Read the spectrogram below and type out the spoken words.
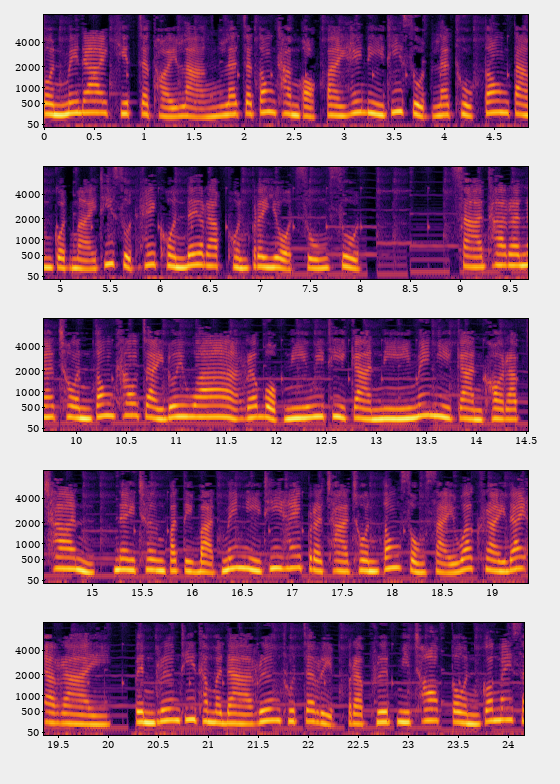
ตนไม่ได้คิดจะถอยหลัง และจะต้องทำออกไปให้ดีที่สุดและถูกต้องตามกฎหมายที่สุดให้คนได้รับผลประโยชน์สูงสุดสาธารณชนต้องเข้าใจด้วยว่า ระบบนี้วิธีการนี้ไม่มีการคอร์รัปชัน ในเชิงปฏิบัติไม่มีที่ให้ประชาชนต้องสงสัยว่าใครได้อะไร เป็นเรื่องที่ธรรมดาเรื่องทุจริตประพฤติมิชอบตนก็ไม่ส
